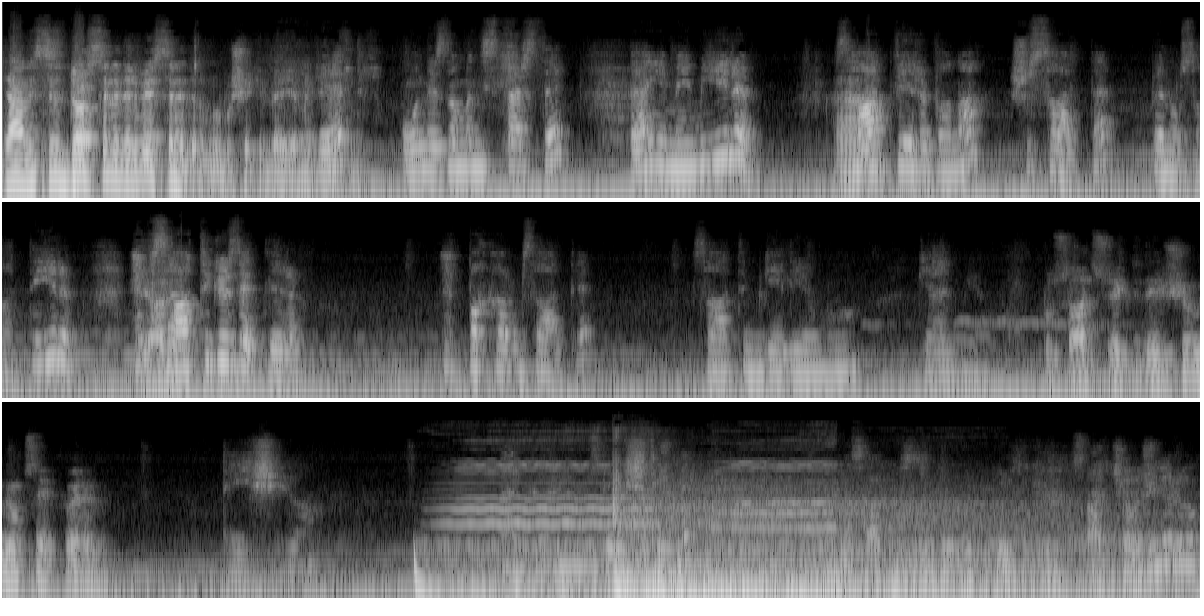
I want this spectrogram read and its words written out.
Yani siz 4 senedir 5 senedir mi bu şekilde yemek Evet. yiyorsunuz? O ne zaman isterse ben yemeğimi yerim. He. Saat verir bana şu saatte. Ben o saatte yerim. Hep Yani- saati gözetlerim. Hep bakarım saate. Saatim geliyor mu? Gelmiyor mu? Bu saat sürekli değişiyor mu yoksa hep böyle mi? Değişiyor. Ben görüyorum değiştiğini. Ama saat bizde doğru gözüküyor. Saat çalışmıyor. Görüyorum.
